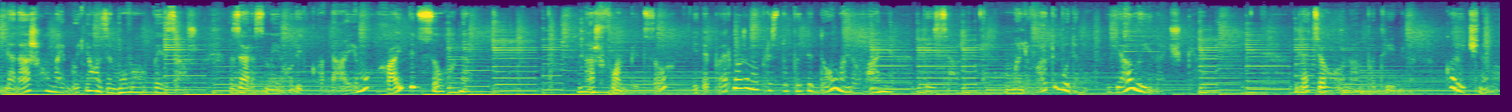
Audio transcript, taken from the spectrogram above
для нашого майбутнього зимового пейзажу. Зараз ми його відкладаємо, хай підсохне. Наш фон підсох, і тепер можемо приступити до малювання пейзажу. Малювати будемо ялиночки. Для цього нам потрібна коричнева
